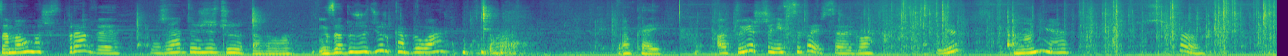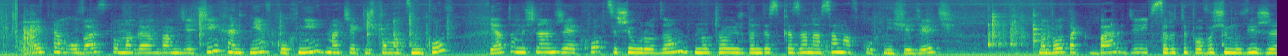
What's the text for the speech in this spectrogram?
Za mało masz wprawy. Za duża dziurka była. Za dużo dziurka była? Okej. A tu jeszcze nie wsypałeś całego. Nie? No nie. A jak tam u Was? Pomagają Wam dzieci chętnie w kuchni? Macie jakichś pomocników? Ja to myślałam, że jak chłopcy się urodzą, no to już będę skazana sama w kuchni siedzieć. No bo tak bardziej stereotypowo się mówi, że,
